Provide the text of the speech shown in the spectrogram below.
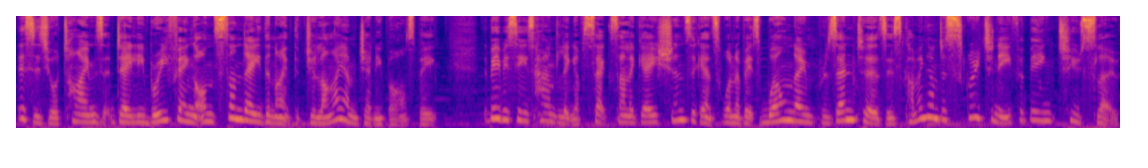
This is your Times daily briefing on Sunday, the 9th of July. I'm Jenny Barsby. The BBC's handling of sex allegations against one of its well known presenters is coming under scrutiny for being too slow.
